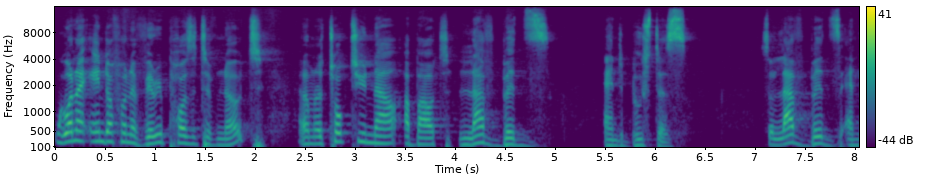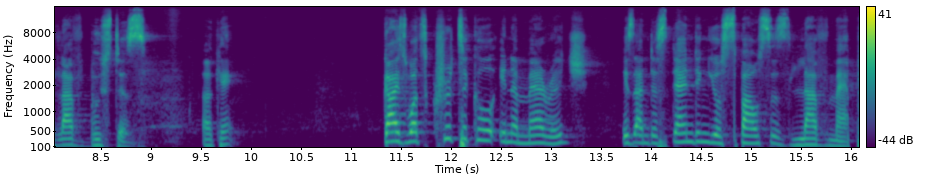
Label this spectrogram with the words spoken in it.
we want to end off on a very positive note. And I'm going to talk to you now about love bids and boosters. So, love bids and love boosters. Okay? Guys, what's critical in a marriage is understanding your spouse's love map.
